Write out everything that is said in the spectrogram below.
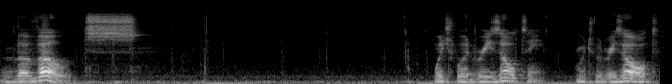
the votes, which would resulting, which would result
